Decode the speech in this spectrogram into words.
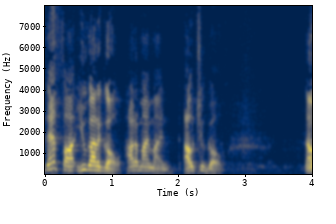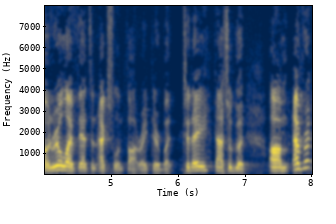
That thought, you got to go. Out of my mind. Out you go. Now, in real life, that's an excellent thought right there, but today, not so good. Um, Everett,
